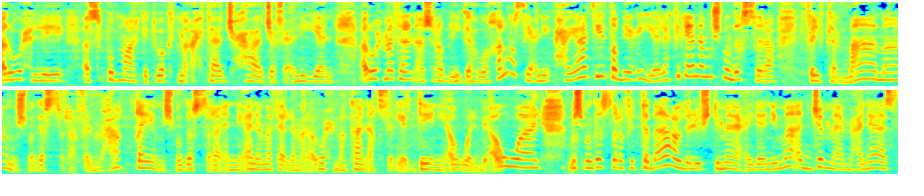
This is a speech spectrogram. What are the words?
أروح للسوبر ماركت وقت ما أحتاج حاجة فعليا أروح مثلا أشرب لي قهوة. خلاص يعني حياتي طبيعية لكني أنا مش مقصرة في الكمامة مش مقصرة في المعقم مش مقصرة أني أنا مثلا لما أروح مكان أغسل يديني أول بأول مش مقصرة في التباعد الاجتماعي لأني ما أتجمع مع ناس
